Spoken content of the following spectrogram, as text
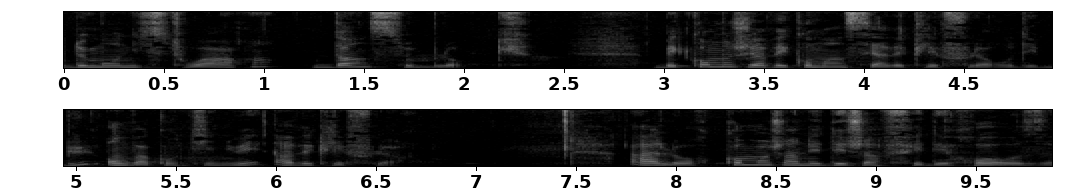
de mon histoire dans ce bloc? Mais ben, Comme j'avais commencé avec les fleurs au début, on va continuer avec les fleurs. Alors, comme j'en ai déjà fait des roses,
